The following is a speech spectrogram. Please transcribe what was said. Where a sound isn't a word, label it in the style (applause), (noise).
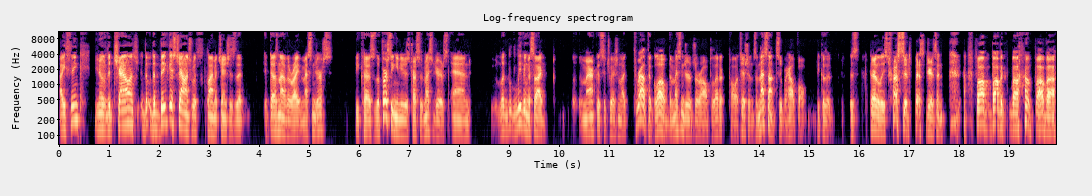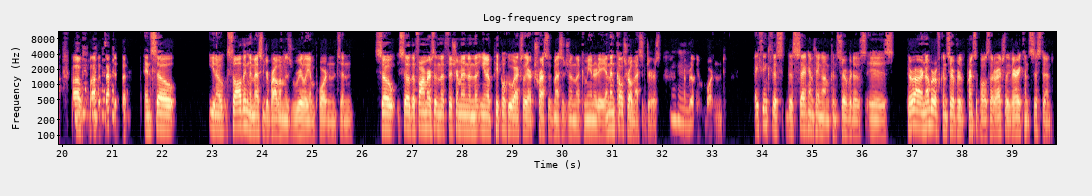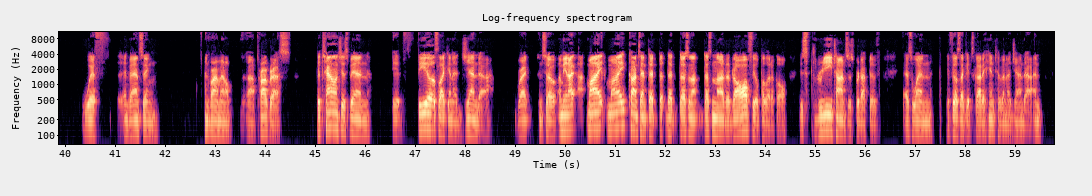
I think, you know, the challenge, the, the biggest challenge with climate change is that it doesn't have the right messengers because the first thing you need is trusted messengers. And like, leaving aside America's situation, like throughout the globe, the messengers are all politi- politicians, and that's not super helpful because it is they're the least (laughs) trusted messengers. And Bob, Bob, Bob, Bob, uh, Bob, Bob accepted, but and so you know, solving the messenger problem is really important. And so, so the farmers and the fishermen and the you know people who actually are trusted messengers in the community, and then cultural messengers mm-hmm. are really important. I think this the second thing on conservatives is there are a number of conservative principles that are actually very consistent with advancing environmental uh, progress. The challenge has been it feels like an agenda, right? And so, I mean, I my my content that that does not does not at all feel political is three times as productive as when it feels like it's got a hint of an agenda. And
